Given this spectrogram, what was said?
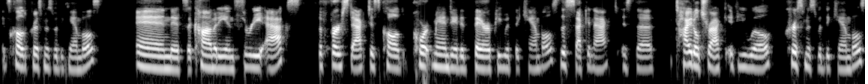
It's called Christmas with the Campbells, and it's a comedy in three acts. The first act is called Court Mandated Therapy with the Campbells. The second act is the title track, if you will, Christmas with the Campbells,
